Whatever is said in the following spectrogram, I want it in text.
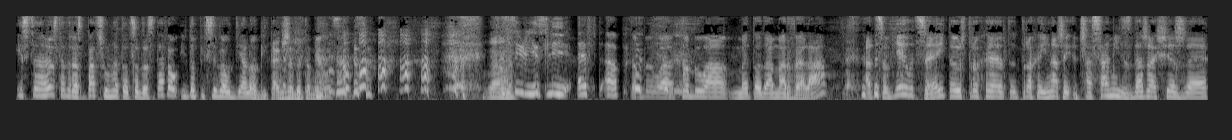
i scenarzysta teraz patrzył na to, co dostawał i dopisywał dialogi, tak, żeby to miało sens. Wow. Seriously effed up. To była, to była metoda Marvela, a co więcej, to już trochę, to trochę inaczej. Czasami zdarza się, że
